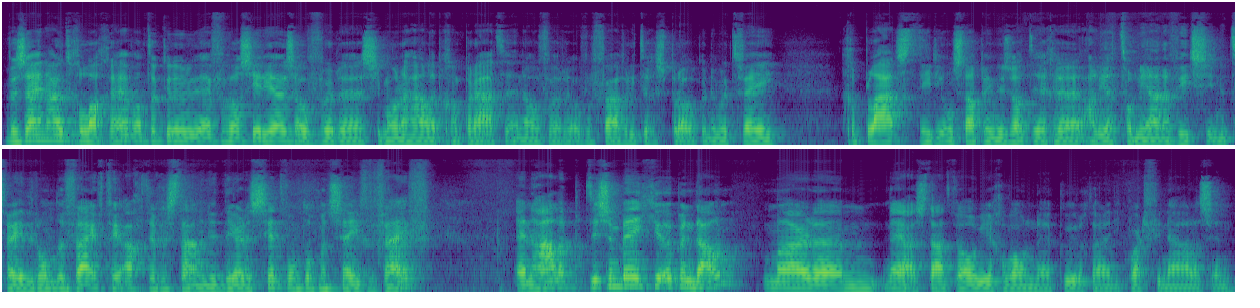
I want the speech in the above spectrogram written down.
We zijn uitgelachen, hè? want dan kunnen we nu even wel serieus over uh, Simone Halep gaan praten. En over, over favorieten gesproken. Nummer 2 geplaatst, die die ontsnapping dus had tegen Alia Tomjanovic in de tweede ronde. 5-2 achter gestaan in de derde set, won toch met 7-5. En Halep, het is een beetje up en down. Maar um, nou ja, staat wel weer gewoon uh, keurig daar in die kwartfinales. En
